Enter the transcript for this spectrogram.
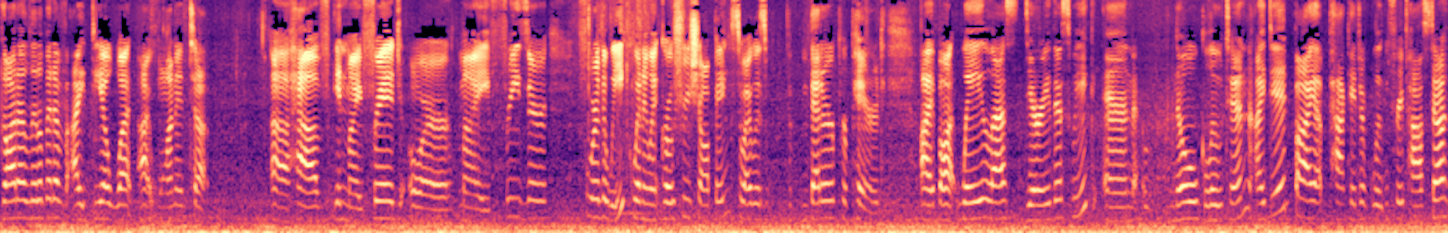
got a little bit of idea what I wanted to uh, have in my fridge or my freezer for the week when I went grocery shopping. So I was better prepared. I bought way less dairy this week and no gluten. I did buy a package of gluten free pasta,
